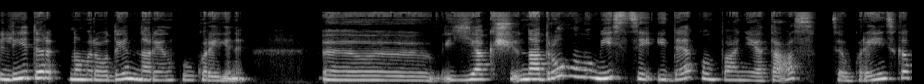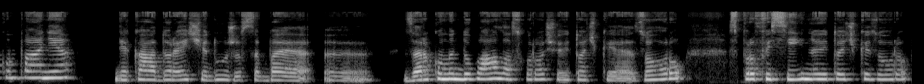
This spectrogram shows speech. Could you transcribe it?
лідер номер один на ринку України. Е, Якщо на другому місці йде компанія ТАС, це українська компанія, яка, до речі, дуже себе е, зарекомендувала з хорошої точки зору, з професійної точки зору,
